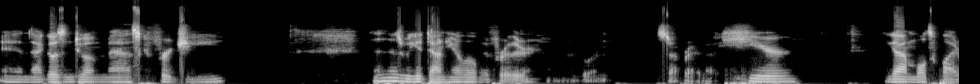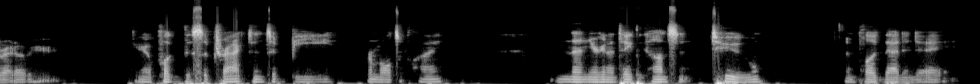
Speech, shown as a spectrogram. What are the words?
And that goes into a mask for G. And as we get down here a little bit further go and stop right about here. You gotta multiply right over here. You're gonna plug the subtract into B for multiply. And then you're gonna take the constant 2 and plug that into A.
